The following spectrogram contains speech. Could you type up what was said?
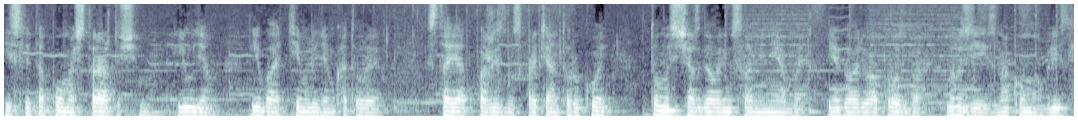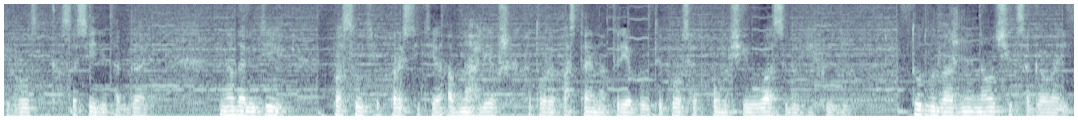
если это помощь страждущим людям, либо тем людям, которые стоят по жизни с протянутой рукой – то мы сейчас говорим с вами не об этом. Я говорю о просьбах друзей, знакомых, близких, родственников, соседей и так далее. Иногда людей, по сути, простите, обнаглевших, которые постоянно требуют и просят помощи и у вас, и других людей. Тут вы должны научиться говорить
